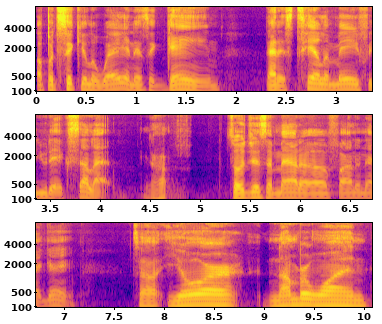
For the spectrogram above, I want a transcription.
a particular way and there's a game that is tailor made for you to excel at. Yeah. So it's just a matter of finding that game. So your number one,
